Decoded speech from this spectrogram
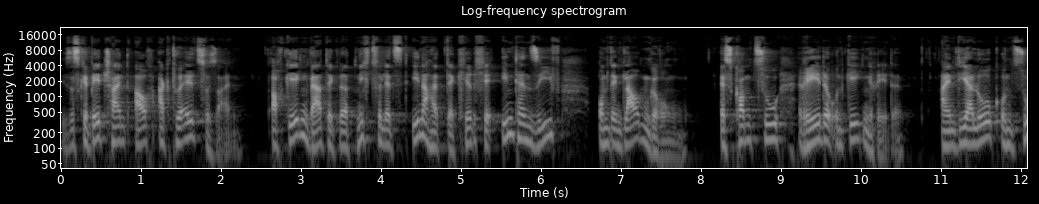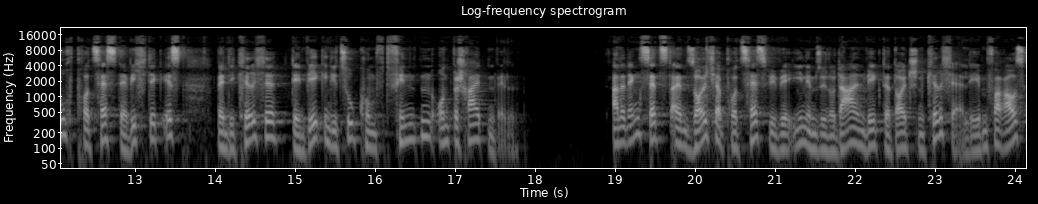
Dieses Gebet scheint auch aktuell zu sein. Auch gegenwärtig wird nicht zuletzt innerhalb der Kirche intensiv um den Glauben gerungen. Es kommt zu Rede und Gegenrede. Ein Dialog- und Suchprozess, der wichtig ist, wenn die Kirche den Weg in die Zukunft finden und beschreiten will. Allerdings setzt ein solcher Prozess, wie wir ihn im synodalen Weg der deutschen Kirche erleben, voraus,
